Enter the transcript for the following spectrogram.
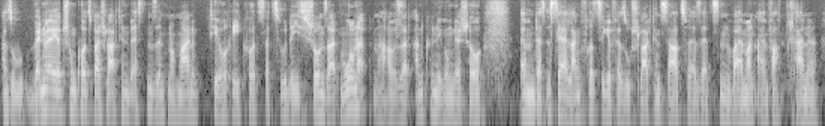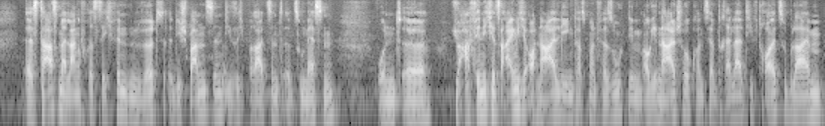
Also, wenn wir jetzt schon kurz bei Schlag den Besten sind, noch meine Theorie kurz dazu, die ich schon seit Monaten habe, seit Ankündigung der Show. Ähm, das ist der langfristige Versuch, Schlag den Star zu ersetzen, weil man einfach keine äh, Stars mehr langfristig finden wird, die spannend sind, die sich bereit sind äh, zu messen. Und äh, ja, finde ich jetzt eigentlich auch naheliegend, dass man versucht, dem Originalshow-Konzept relativ treu zu bleiben.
